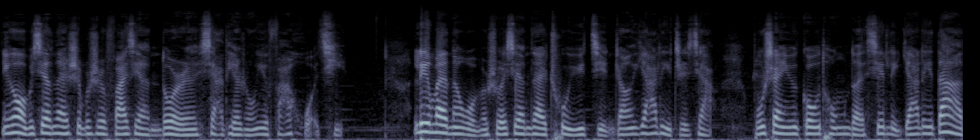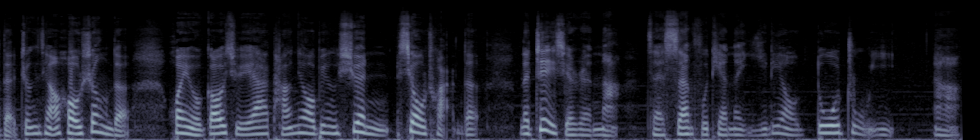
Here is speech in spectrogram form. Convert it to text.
你看我们现在是不是发现很多人夏天容易发火气？另外呢，我们说现在处于紧张压力之下，不善于沟通的，心理压力大的，争强好胜的，患有高血压、糖尿病、眩哮喘的，那这些人呢，在三伏天呢，一定要多注意。啊，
